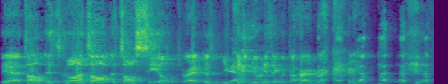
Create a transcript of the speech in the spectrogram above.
yeah, it's all it's well, it's all it's all sealed, right? You Yeah. can't do anything with the hardware.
